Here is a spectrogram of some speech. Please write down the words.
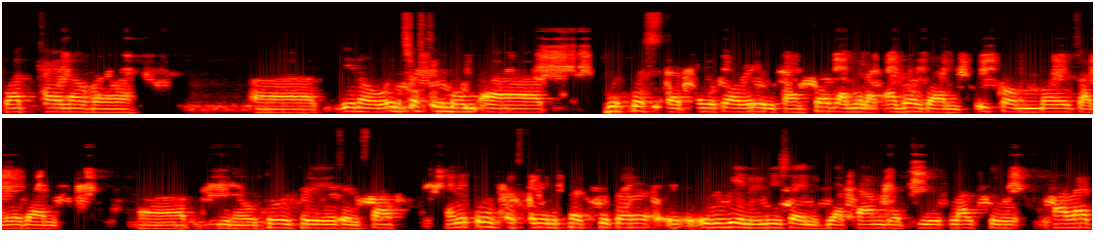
what kind of, uh, uh, you know, interesting uh, business that you've already encountered. I mean, like other than e-commerce, other than, uh, you know, groceries and stuff. Anything interesting in particular, it will be Indonesia and Vietnam that you'd like to highlight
